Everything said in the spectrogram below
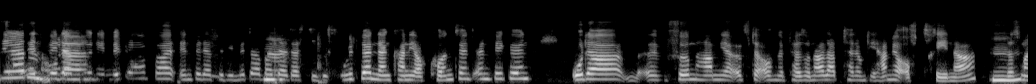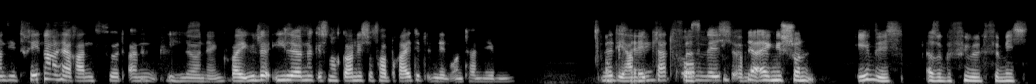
nee, werden? Entweder, für die Mitarbeiter, entweder für die Mitarbeiter, hm. dass die geschult werden, dann kann ich auch Content entwickeln. Oder äh, Firmen haben ja öfter auch eine Personalabteilung, die haben ja oft Trainer, hm. dass man die Trainer heranführt an E-Learning, weil E-Learning ist noch gar nicht so verbreitet in den Unternehmen. Ne, Die haben die Plattform das nicht. Ähm, ja, eigentlich schon ewig, also gefühlt für mich.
